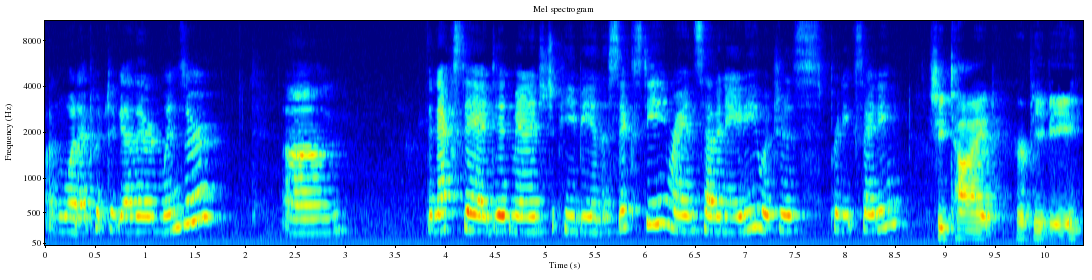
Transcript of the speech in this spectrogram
on what I put together in Windsor. Um, the next day, I did manage to PB in the 60, ran 780, which is pretty exciting. She tied her PB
